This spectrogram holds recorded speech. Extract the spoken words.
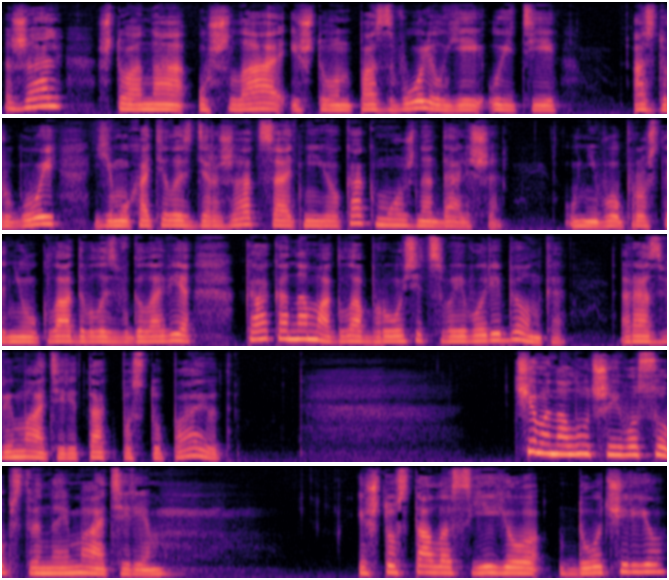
Жаль, что она ушла и что он позволил ей уйти, а с другой ему хотелось держаться от нее как можно дальше. У него просто не укладывалось в голове, как она могла бросить своего ребенка. Разве матери так поступают? Чем она лучше его собственной матери? И что стало с ее дочерью?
